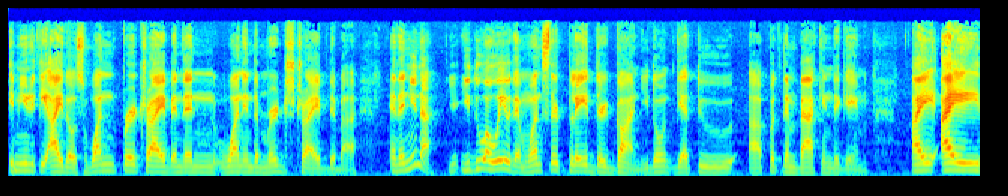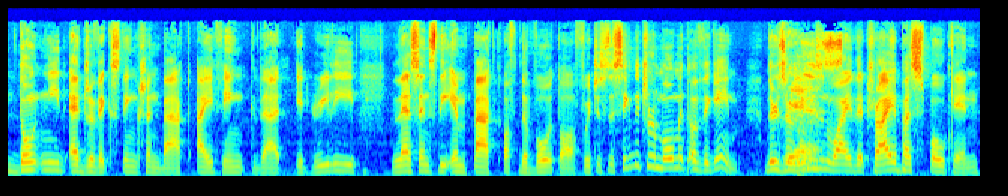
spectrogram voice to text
immunity idols, one per tribe and then one in the merge tribe, diba? And then you know you, you do away with them once they're played they're gone you don't get to uh, put them back in the game I, I don't need Edge of Extinction back. I think that it really lessens the impact of the vote off, which is the signature moment of the game. There's a yes. reason why the tribe has spoken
